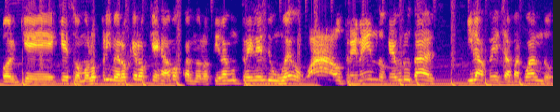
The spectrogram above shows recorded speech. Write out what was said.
porque es que somos los primeros que nos quejamos cuando nos tiran un trailer de un juego, wow, tremendo, qué brutal. ¿Y la fecha para cuándo?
